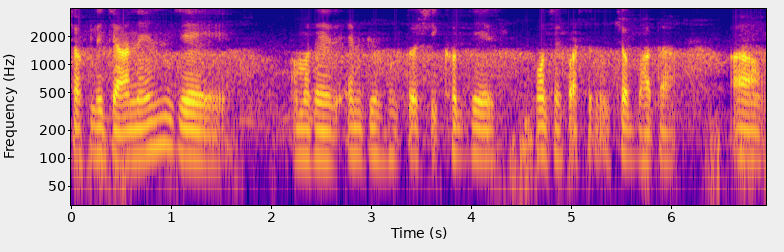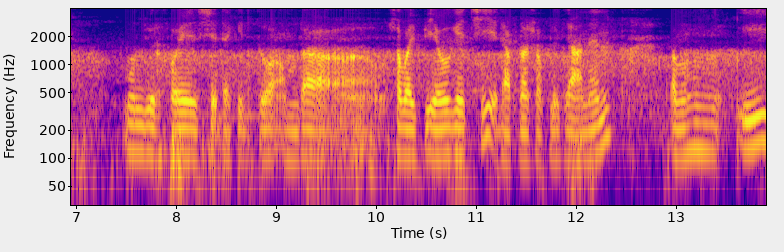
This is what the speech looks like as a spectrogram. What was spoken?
সকলে জানেন যে আমাদের এমপিভুক্ত শিক্ষকদের পঞ্চাশ পার্সেন্ট উৎসব ভাতা মঞ্জুর হয়ে সেটা কিন্তু আমরা সবাই পেয়েও গেছি, এটা আপনারা সকলে জানেন। এবং এই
